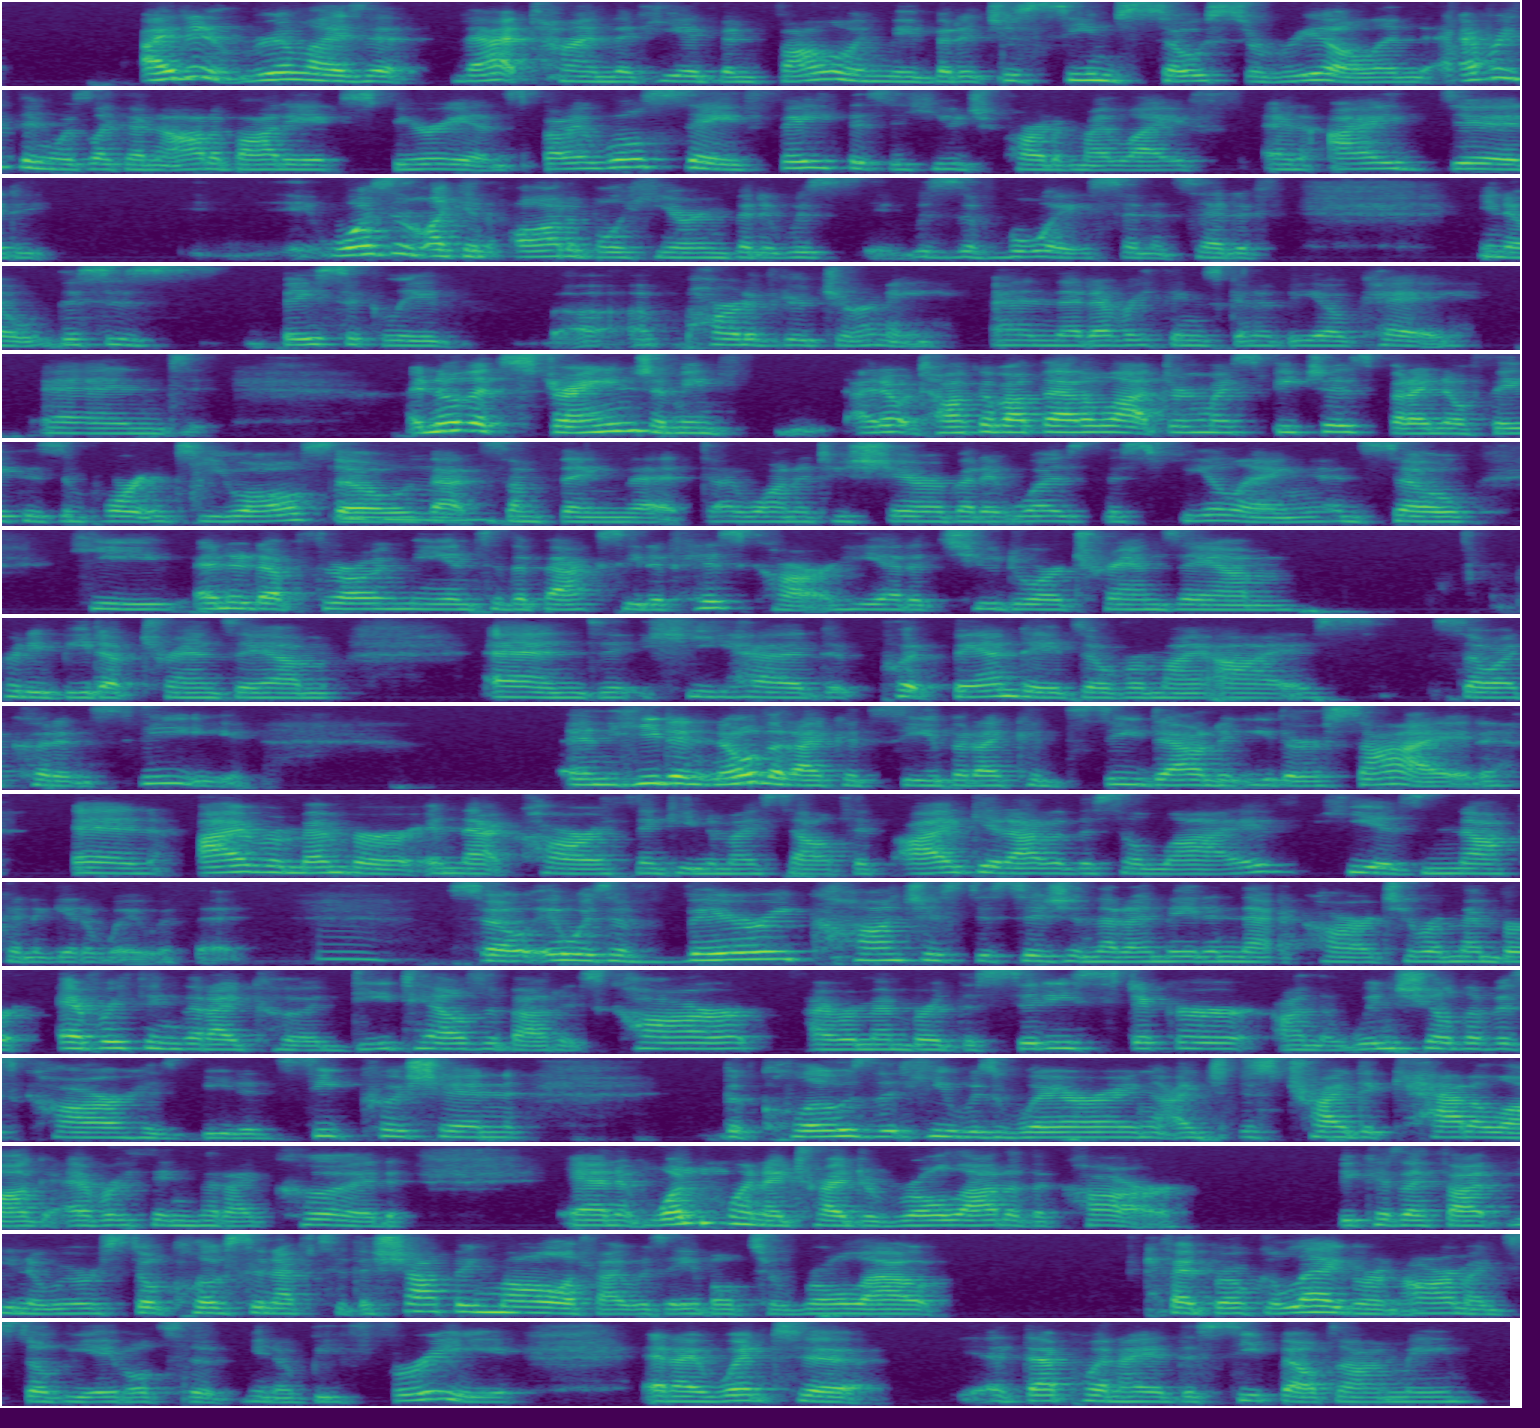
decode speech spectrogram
I didn't realize at that time that he had been following me, but it just seemed so surreal and everything was like an out of body experience. But I will say, faith is a huge part of my life. And I did it wasn't like an audible hearing, but it was it was a voice, and it said, if you know, this is basically a, a part of your journey, and that everything's going to be okay. And I know that's strange. I mean, I don't talk about that a lot during my speeches, but I know faith is important to you all. So mm-hmm. that's something that I wanted to share. But it was this feeling. And so he ended up throwing me into the backseat of his car. He had a two door Trans Am, pretty beat up Trans Am and he had put band-aids over my eyes so i couldn't see and he didn't know that i could see but i could see down to either side and i remember in that car thinking to myself if i get out of this alive he is not going to get away with it so it was a very conscious decision that i made in that car to remember everything that i could details about his car i remembered the city sticker on the windshield of his car his beaded seat cushion the clothes that he was wearing. I just tried to catalog everything that I could. And at one point, I tried to roll out of the car because I thought, you know, we were still close enough to the shopping mall. If I was able to roll out, if I broke a leg or an arm, I'd still be able to, you know, be free. And I went to, at that point, I had the seatbelt on me.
